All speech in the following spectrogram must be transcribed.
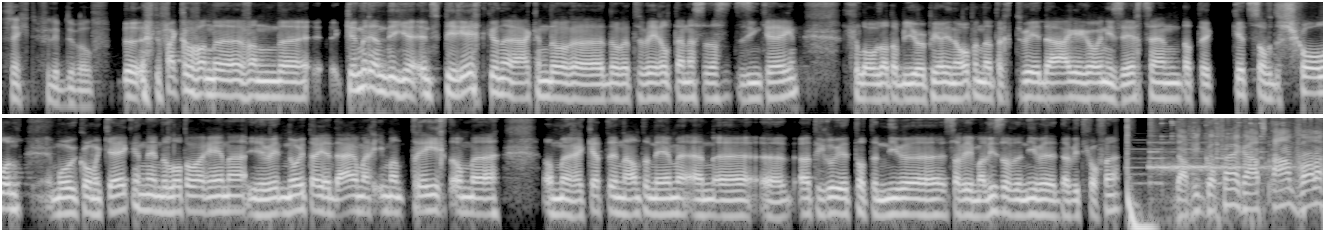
zegt Philippe de Wulf. De, de factor van de, van de kinderen die geïnspireerd kunnen raken door, uh, door het wereldtennissen dat ze te zien krijgen. Ik geloof dat op de European Open dat er twee dagen georganiseerd zijn dat de kids of de scholen mogen komen kijken in de Lotto Arena. Je weet nooit dat je daar maar iemand triggert om, uh, om een raket in hand te nemen en uh, uit te groeien tot de nieuwe Xavier Malisse of de nieuwe David Goffin. David Goffin gaat aanvallen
